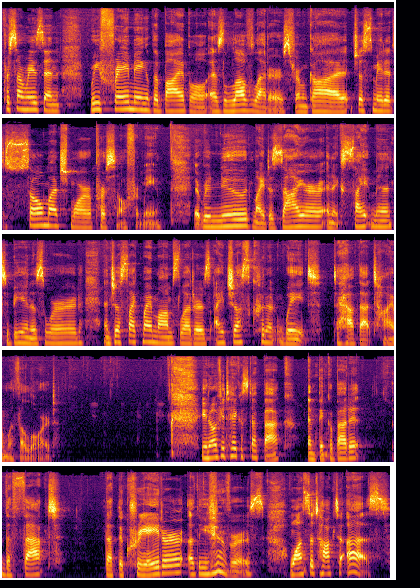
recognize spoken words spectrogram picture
For some reason, reframing the Bible as love letters from God just made it so much more personal for me. It renewed my desire and excitement to be in His Word. And just like my mom's letters, I just couldn't wait to have that time with the Lord. You know, if you take a step back and think about it, the fact that the creator of the universe wants to talk to us,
